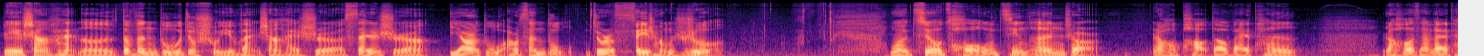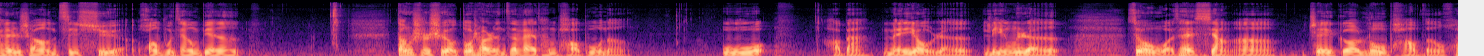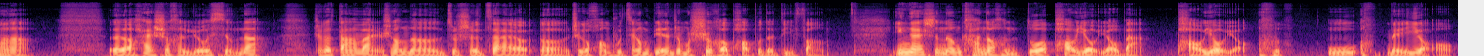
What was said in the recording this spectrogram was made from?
这个上海呢的温度就属于晚上还是三十一二度、二三度，就是非常热。我就从静安这儿，然后跑到外滩，然后在外滩上继续黄浦江边。当时是有多少人在外滩跑步呢？五，好吧，没有人，零人。就我在想啊，这个路跑文化，呃，还是很流行的。这个大晚上呢，就是在呃这个黄浦江边这么适合跑步的地方，应该是能看到很多跑友友吧？跑友友，五没有，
